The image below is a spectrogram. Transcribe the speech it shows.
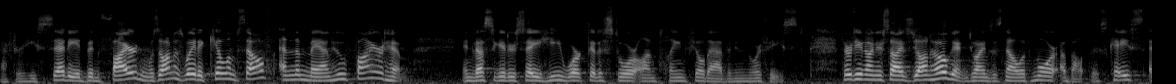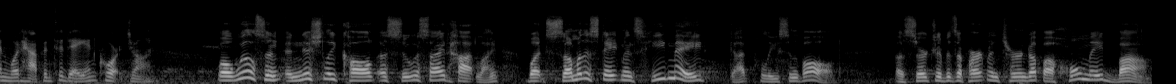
after he said he had been fired and was on his way to kill himself and the man who fired him. Investigators say he worked at a store on Plainfield Avenue Northeast. 13 on your side's John Hogan joins us now with more about this case and what happened today in court, John. Well, Wilson initially called a suicide hotline, but some of the statements he made got police involved. A search of his apartment turned up a homemade bomb.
